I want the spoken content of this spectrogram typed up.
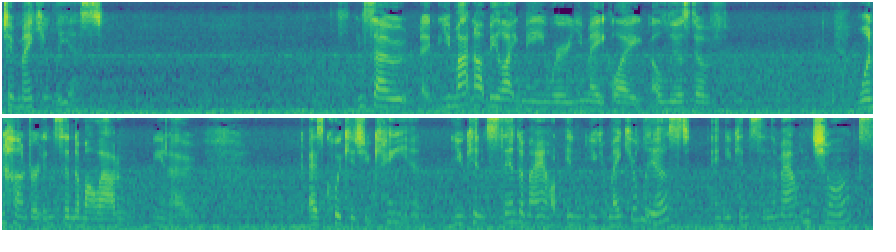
to make your list. And so uh, you might not be like me where you make like a list of 100 and send them all out, you know, as quick as you can. You can send them out and you can make your list and you can send them out in chunks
